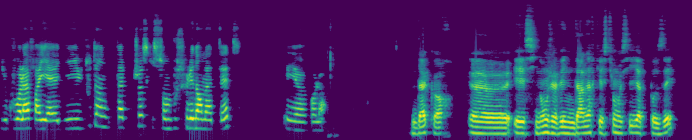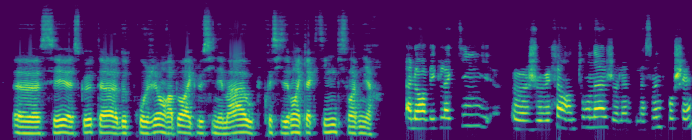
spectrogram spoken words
Du coup, voilà, enfin, il y a, y a eu tout un tas de choses qui se sont bousculées dans ma tête. Et euh, voilà. D'accord. Euh, et sinon, j'avais une dernière question aussi à te poser. Euh, c'est est-ce que tu as d'autres projets en rapport avec le cinéma ou plus précisément avec l'acting qui sont à venir? Alors avec l'acting, euh, je vais faire un tournage la, la semaine prochaine,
